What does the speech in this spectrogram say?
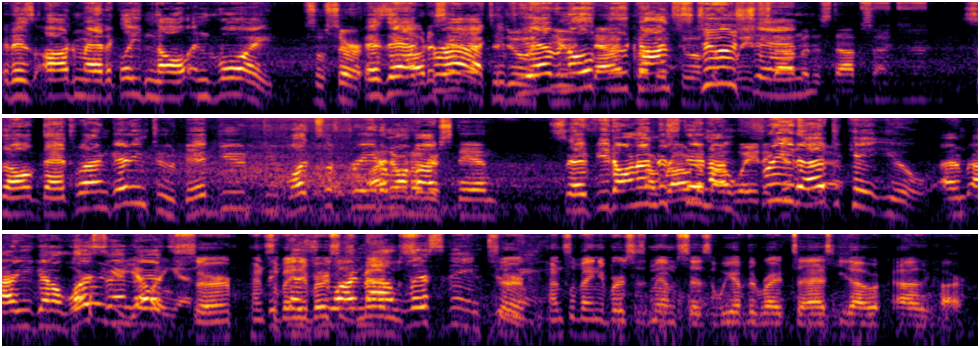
it is automatically null and void. So, sir, Is that how does that have correct? to If do you have an you oath to the coming to a complete Constitution- stop at a stop sign? So that's what I'm getting to. Did you? What's the freedom I don't of understand. So if you don't understand, I'm free to, to educate you. Um, are you going to Why are you listen? at Sir, Pennsylvania because versus you are not Mimms. listening to Sir, me. Pennsylvania versus Mimms says that we have the right to ask you out, out of the car.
